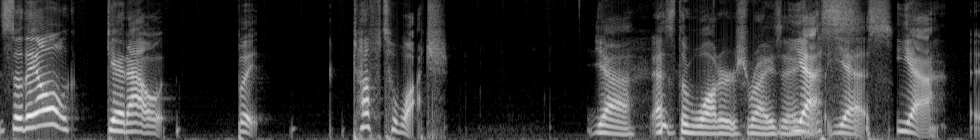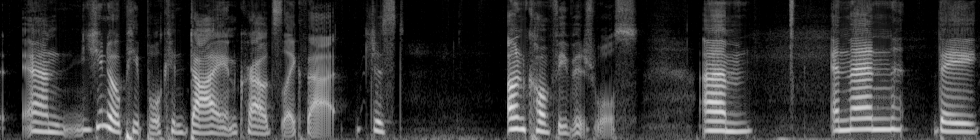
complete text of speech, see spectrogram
so they all get out, but tough to watch. Yeah, as the water's rising. Yes. Yes. Yeah. And you know, people can die in crowds like that. Just uncomfy visuals. Um, and then they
